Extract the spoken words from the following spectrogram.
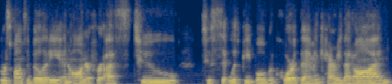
responsibility and honor for us to to sit with people, record them, and carry that on.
